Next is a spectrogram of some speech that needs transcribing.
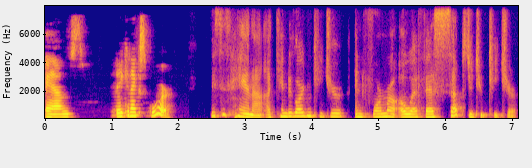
and they can explore. This is Hannah, a kindergarten teacher and former OFS substitute teacher.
